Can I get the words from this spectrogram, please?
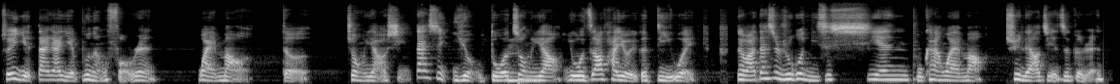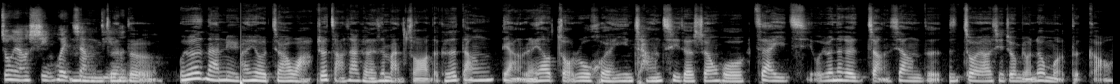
所以也大家也不能否认外貌的重要性，但是有多重要？嗯、我知道他有一个地位，对吧？但是如果你是先不看外貌，去了解这个人，重要性会降低很多。我觉得男女朋友交往，就长相可能是蛮重要的。可是当两人要走入婚姻，长期的生活在一起，我觉得那个长相的重要性就没有那么的高。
